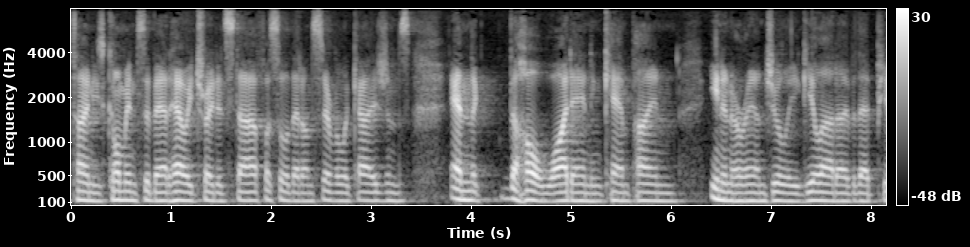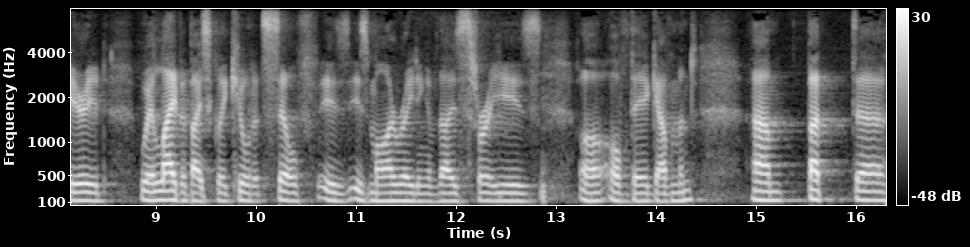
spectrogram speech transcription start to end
Tony's comments about how he treated staff. I saw that on several occasions, and the the whole white-anting campaign in and around Julia Gillard over that period where Labor basically killed itself, is, is my reading of those three years of, of their government. Um, but uh,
